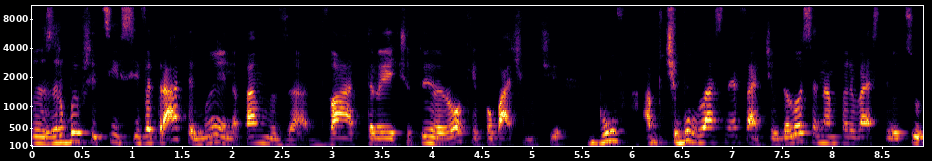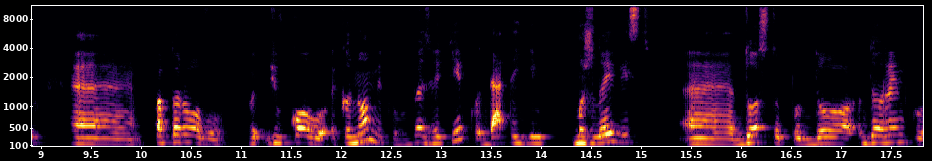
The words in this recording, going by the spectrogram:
зробивши ці всі витрати, ми напевно за 2, 3, 4 роки побачимо, чи був а чи був власний ефект, чи вдалося нам перевести оцю е, паперову готівкову економіку в безготівку, дати їм можливість е, доступу до, до ринку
